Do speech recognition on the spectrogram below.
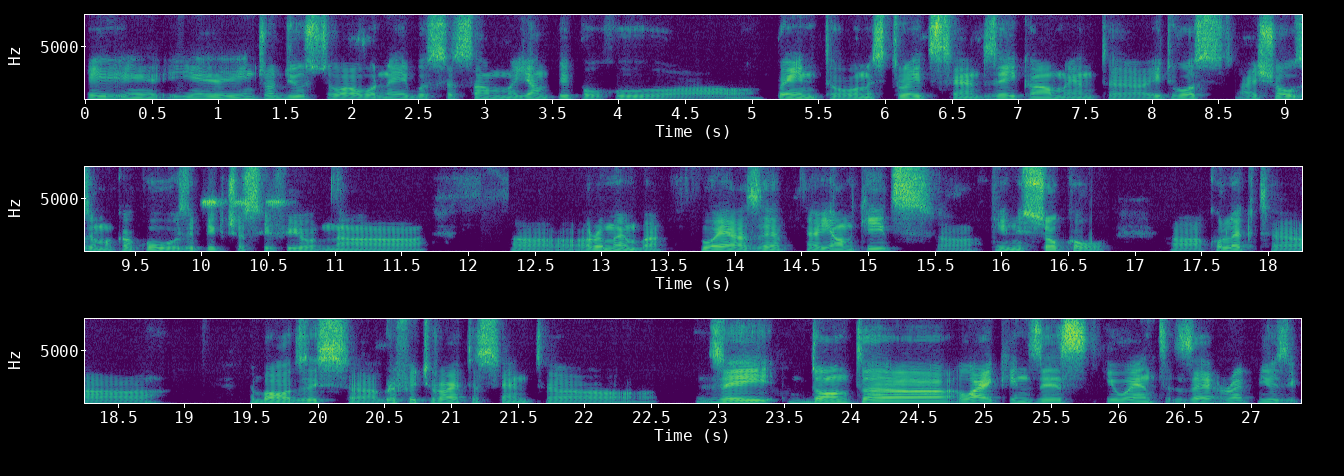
introduced to our neighbors some young people who uh, paint on the streets and they come and uh, it was i show them Makakovo the pictures if you uh, remember where the young kids in circle collect about these graffiti writers and they don't uh, like in this event the rap music,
